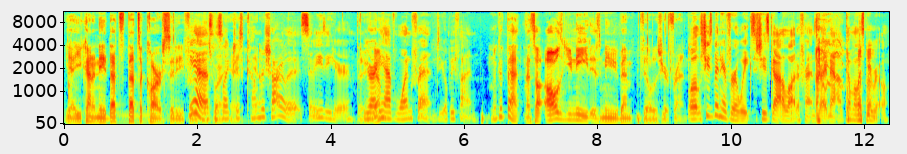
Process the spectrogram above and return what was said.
Yeah, you kind of need that's that's a car city for the yeah, so it's like, Yeah, just come yeah. to Charlotte. It's so easy here. There you, you already go. have one friend. You'll be fine. Look at that. That's all, all you need is Mimi Benfield as your friend. Well, she's been here for a week, so she's got a lot of friends right now. Come on, let's be real.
